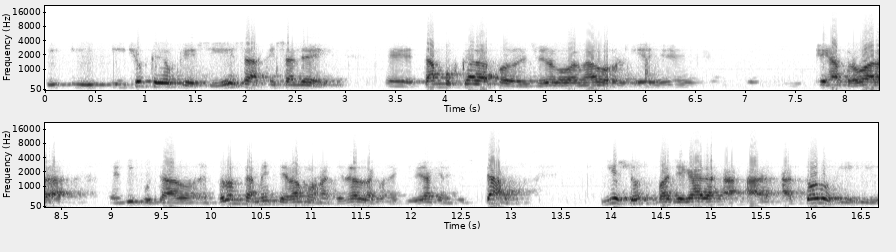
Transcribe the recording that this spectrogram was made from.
y, yo creo que si esa, esa ley tan buscada por el señor gobernador es aprobada en diputado, prontamente vamos a tener la conectividad que necesitamos. Y eso va a llegar a, todos y,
